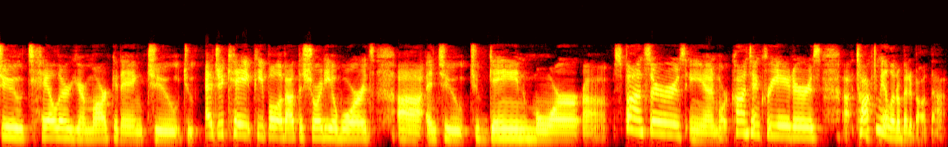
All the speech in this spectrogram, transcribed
to tailor your marketing to to educate people about the Shorty Awards uh, and to to gain more uh, sponsors and more content creators? Uh, talk to me a little bit about that.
